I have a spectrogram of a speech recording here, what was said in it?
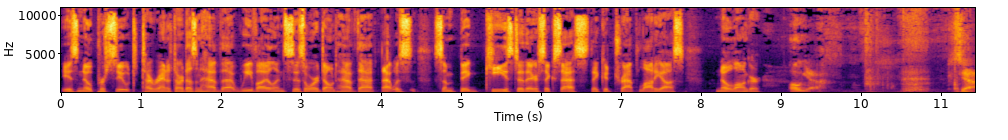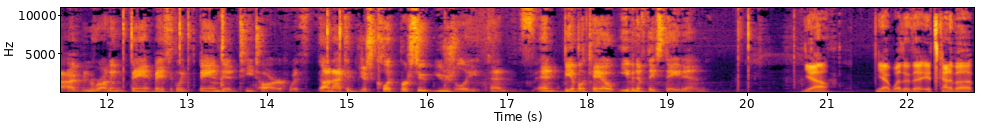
is No Pursuit. Tyranitar doesn't have that. Weavile and Scizor don't have that. That was some big keys to their success. They could trap Latios. No longer. Oh yeah. Yeah, I've been running ban- basically banded T-Tar with, and I could just click pursuit usually and and be able to KO even if they stayed in. Yeah, yeah. Whether the it's kind of a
